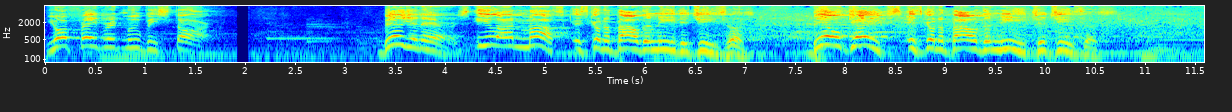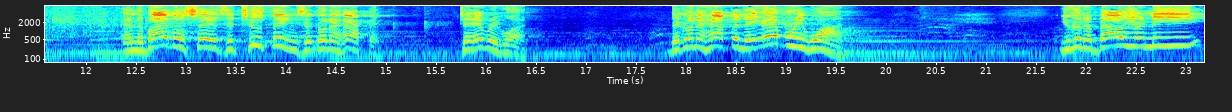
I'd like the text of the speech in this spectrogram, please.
Your favorite movie star, billionaires, Elon Musk is going to bow the knee to Jesus. Bill Gates is going to bow the knee to Jesus. And the Bible says that two things are going to happen to everyone. They're going to happen to everyone. You're going to bow your knee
